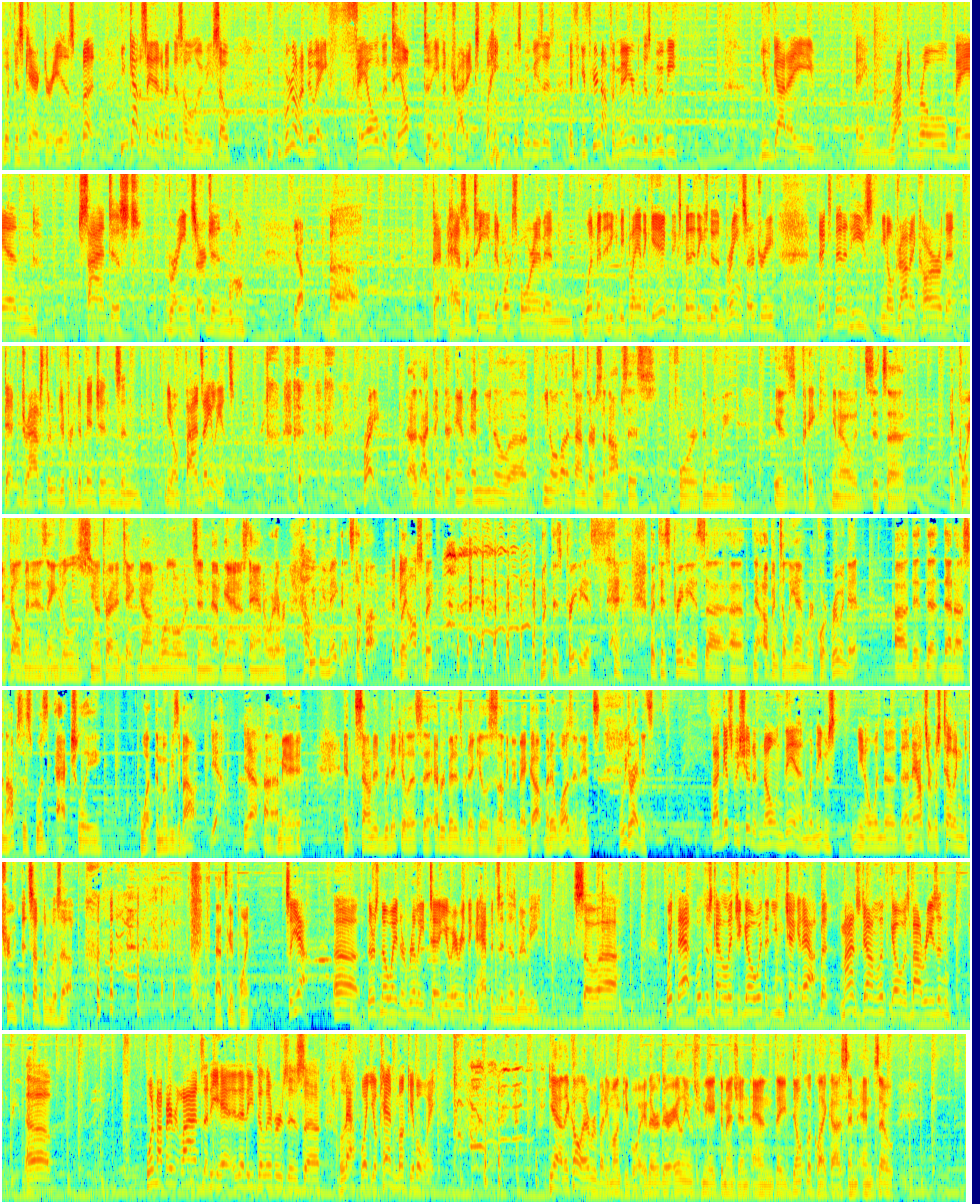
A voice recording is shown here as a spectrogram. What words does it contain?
what this character is. But you can kind of say that about this whole movie. So we're going to do a failed attempt to even try to explain what this movie is. If, if you're not familiar with this movie, you've got a a rock and roll band scientist, brain surgeon. Yep. Uh, that has a team that works for him, and one minute he could be playing a gig, next minute he's doing brain surgery, next minute he's you know driving a car that that drives through different dimensions and you know finds aliens. Right. I, I think that, and, and you know, uh, you know, a lot of times our synopsis for the movie is fake. You know, it's it's a, a Corey Feldman and his angels, you know, trying to take down warlords in Afghanistan or whatever. we, we make that stuff up. That'd be but, awesome. But but this previous, but this previous uh, uh, up until the end where Court ruined it, uh, that that that uh, synopsis was actually what the movie's about. Yeah, yeah. Uh, I mean, it it sounded ridiculous. Uh, every bit as ridiculous as something we make up, but it wasn't. It's you're right. It's I guess we should have known then when he was, you know, when the announcer was telling the truth that something was up. That's a good point. So yeah, uh, there's no way to really tell you everything that happens in this movie. So uh, with that, we'll just kind of let you go with it. You can check it out. But mine's John Lithgow is my reason. Uh, one of my favorite lines that he ha- that he delivers is uh, "Laugh what you can, monkey boy." Yeah, they call everybody Monkey Boy. They're they're aliens from the eighth dimension, and they don't look like us. And and so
